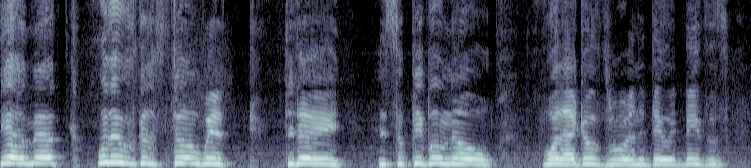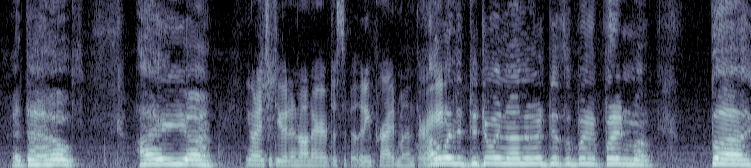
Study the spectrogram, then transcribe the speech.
yeah, man, what I was gonna start with today is so people know what I go through on a daily basis at the house. I, uh, You wanted to do it in honor of Disability Pride Month, right? I wanted to do it in honor of Disability Pride Month, but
